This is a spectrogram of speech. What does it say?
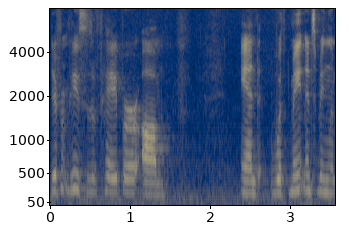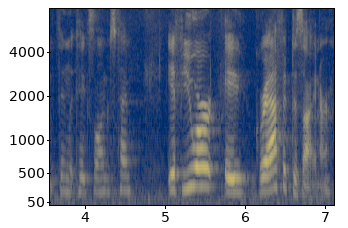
different pieces of paper, um, and with maintenance being the thing that takes the longest time, if you are a graphic designer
